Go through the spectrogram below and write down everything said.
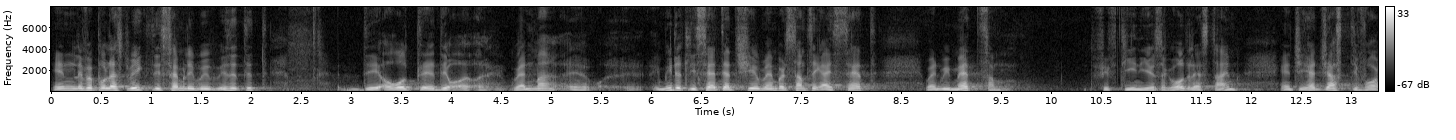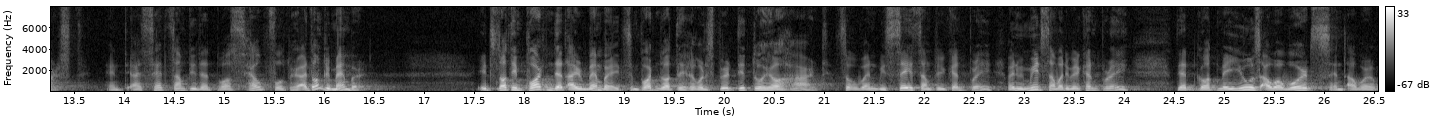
In Liverpool last week, this family we visited, the old uh, the uh, grandma uh, immediately said that she remembered something I said when we met some 15 years ago, the last time, and she had just divorced. And I said something that was helpful to her. I don't remember. It's not important that I remember. It's important what the Holy Spirit did to your heart. So when we say something, you can pray. When we meet somebody, we can pray that God may use our words and our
